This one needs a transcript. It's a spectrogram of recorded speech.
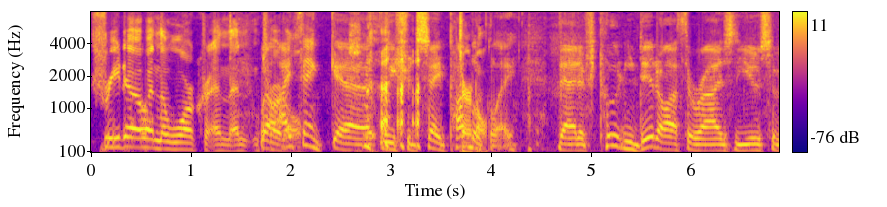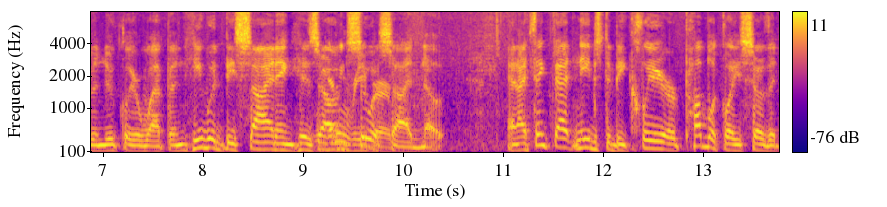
Frito and the war cr- and then Well, I think uh, we should say publicly that if Putin did authorize the use of a nuclear weapon, he would be signing his We're own getting reverb. suicide note. And I think that needs to be clear publicly so that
